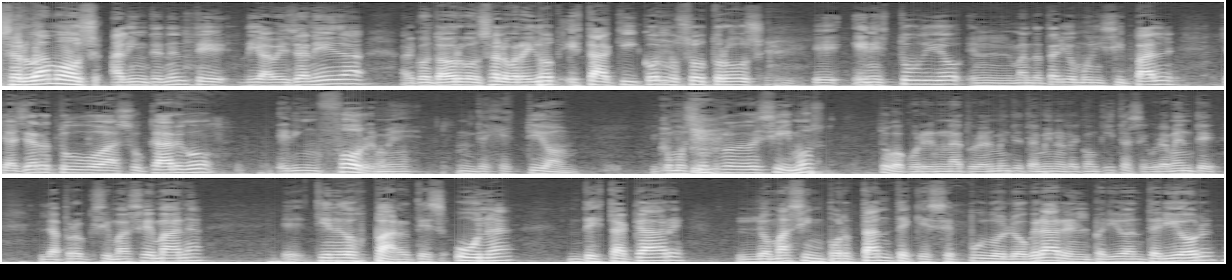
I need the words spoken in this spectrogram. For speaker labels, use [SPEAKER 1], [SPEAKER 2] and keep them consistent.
[SPEAKER 1] Saludamos al intendente de Avellaneda, al contador Gonzalo Braidot. Está aquí con nosotros eh, en estudio, el mandatario municipal, que ayer tuvo a su cargo el informe de gestión. Y como siempre lo decimos, esto va a ocurrir naturalmente también en Reconquista, seguramente la próxima semana. Eh, tiene dos partes. Una, destacar lo más importante que se pudo lograr en el periodo anterior,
